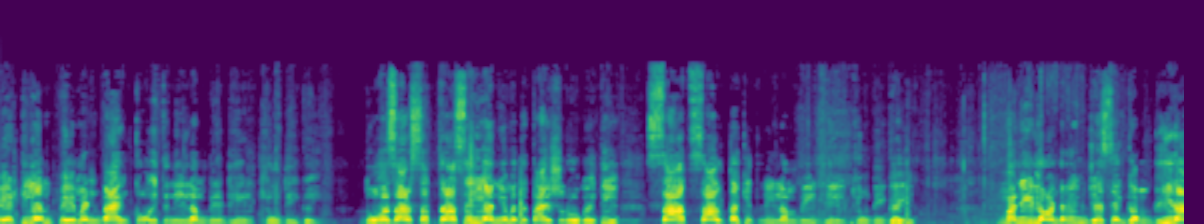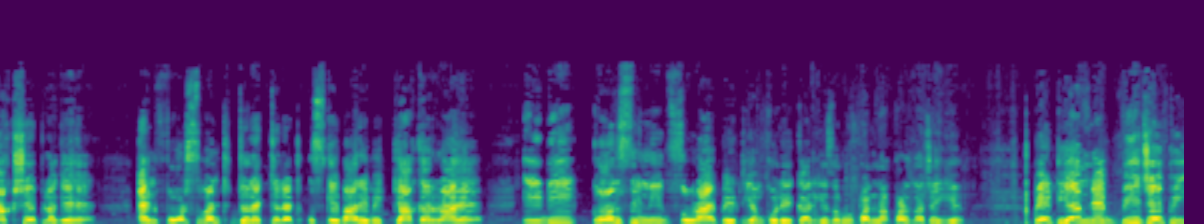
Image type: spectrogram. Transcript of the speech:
पेटीएम पेमेंट बैंक को इतनी लंबी ढील क्यों दी गई? 2017 से ही अनियमितताएँ शुरू हो गई थी। सात साल तक इतनी लंबी ढील क्यों दी गई? मनी लॉन्ड्रिंग जैसे गंभीर आक्षेप लगे हैं। एनफोर्समेंट डायरेक्टरेट उसके बारे में क्या कर रहा है? ईडी कौन सी नींद सो रहा है? पेटीएम को लेकर ये ज़रूर पढ़ना पढ़ना चाहिए। पेटीएम ने बीजेपी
